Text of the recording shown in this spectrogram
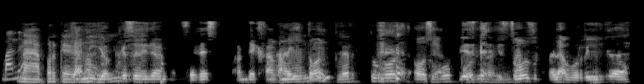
Nah, porque Ya ganó. ni yo que soy de Mercedes fan de Hamilton. Leclerc tuvo, O sea, tuvo podio ahí. estuvo súper aburrida.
